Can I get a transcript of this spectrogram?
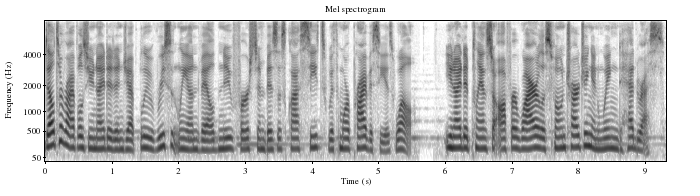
Delta rivals United and JetBlue recently unveiled new first and business class seats with more privacy as well. United plans to offer wireless phone charging and winged headrests.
